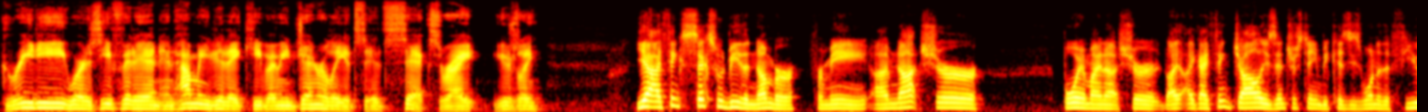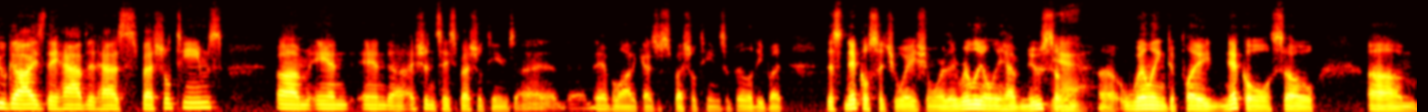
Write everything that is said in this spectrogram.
Greedy, where does he fit in, and how many do they keep? I mean, generally it's it's six, right? Usually. Yeah, I think six would be the number for me. I'm not sure. Boy, am I not sure. Like, like I think Jolly's interesting because he's one of the few guys they have that has special teams, um, and and uh, I shouldn't say special teams. Uh, they have a lot of guys with special teams ability, but this nickel situation where they really only have Newsome Yeah. uh, willing to play nickel, so um,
